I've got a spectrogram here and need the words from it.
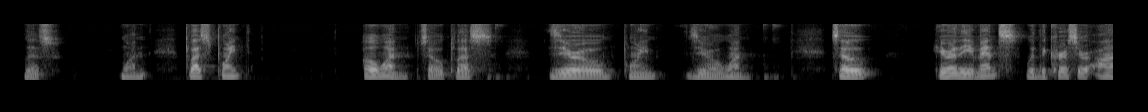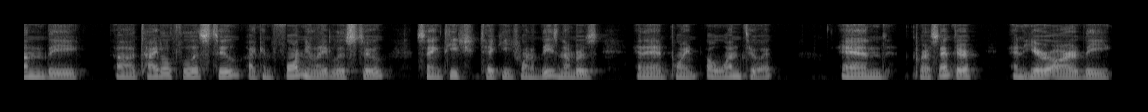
list one, plus 0.01. So plus 0.01. So here are the events with the cursor on the uh, title for list two. I can formulate list two saying teach, take each one of these numbers and add 0.01 to it and press enter. And here are the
